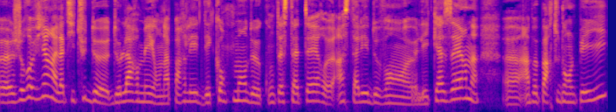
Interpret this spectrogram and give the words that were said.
euh, je reviens à l'attitude de, l'armée. On a parlé des campements de contestataires euh, installés devant euh, les casernes, un peu partout dans le pays,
